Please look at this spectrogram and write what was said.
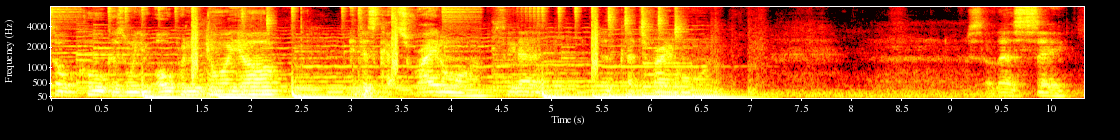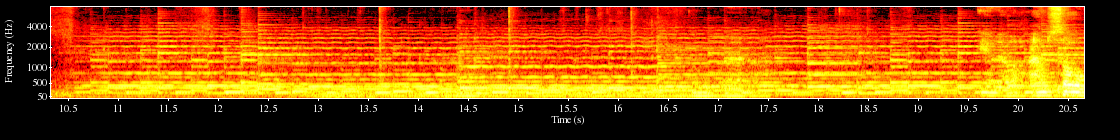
So cool because when you open the door, y'all, it just cuts right on. See that? It just cuts right on. So let's see. Uh, you know, I'm so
